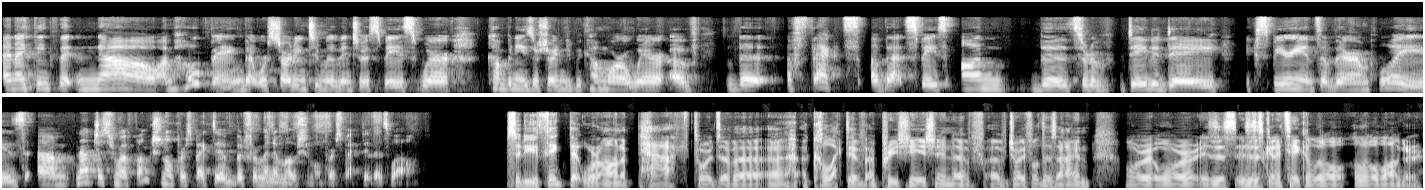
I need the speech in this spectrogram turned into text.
And I think that now I'm hoping that we're starting to move into a space where companies are starting to become more aware of the effects of that space on the sort of day to day experience of their employees, um, not just from a functional perspective, but from an emotional perspective as well. So, do you think that we're on a path towards of a, a, a collective appreciation of, of joyful design, or or is this is this going to take a little a little longer?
